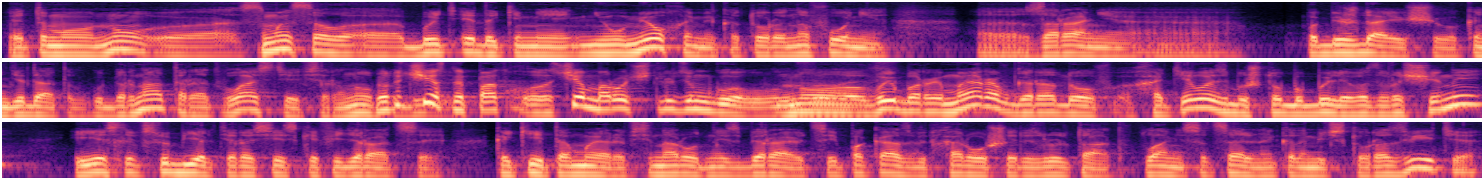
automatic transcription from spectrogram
Поэтому ну, э, смысл э, быть эдакими неумехами, которые на фоне э, заранее побеждающего кандидата в губернатора от власти все равно... Ну, это честный подход. Зачем морочить людям голову? Но называется? выборы мэров городов хотелось бы, чтобы были возвращены, и если в субъекте Российской Федерации какие-то мэры всенародно избираются и показывают хороший результат в плане социально-экономического развития,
